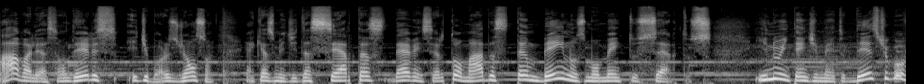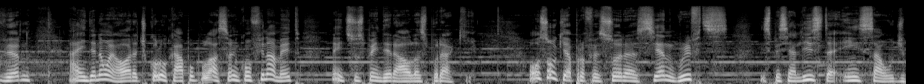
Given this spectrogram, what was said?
A avaliação deles e de Boris Johnson é que as medidas certas devem ser tomadas também nos momentos certos. E no entendimento deste governo, ainda não é hora de colocar a população em confinamento nem de suspender aulas por aqui. Ouçam o que a professora Sian Griffiths, especialista em saúde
